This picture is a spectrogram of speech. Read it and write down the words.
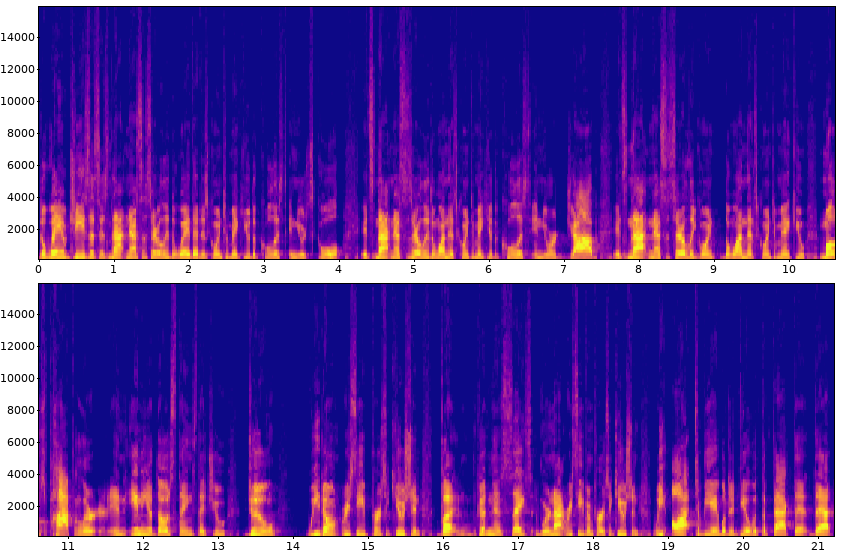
The way of Jesus is not necessarily the way that is going to make you the coolest in your school. It's not necessarily the one that's going to make you the coolest in your job. It's not necessarily going the one that's going to make you most popular in any of those things that you do. We don't receive persecution, but goodness sakes, we're not receiving persecution. We ought to be able to deal with the fact that, that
